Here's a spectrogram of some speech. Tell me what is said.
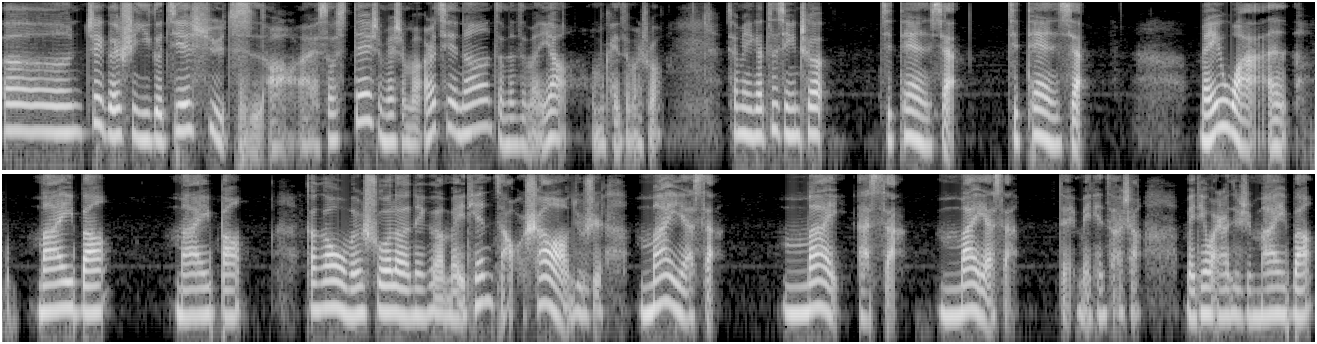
嗯，这个是一个接续词啊，哎，so s t e 什么什么，而且呢，怎么怎么样，我们可以怎么说。下面一个自行车。自転車、自転車。每晚、毎晩、毎晩。刚刚我们说了那个每天早上就是毎朝、毎朝、毎朝。对，每天早上，每天晚上就是毎晩。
